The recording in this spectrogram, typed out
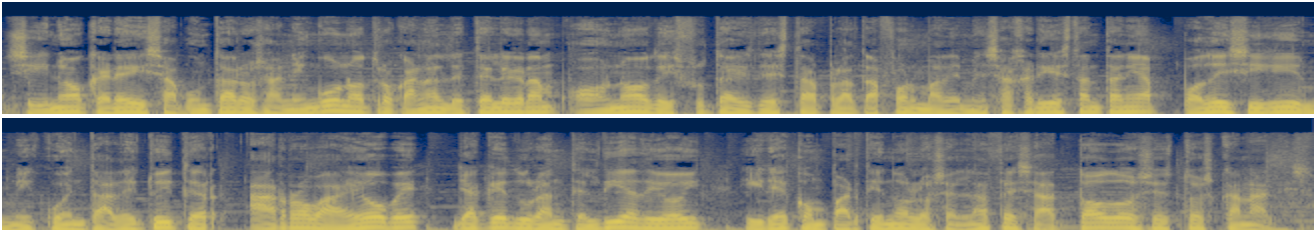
Si no queréis apuntaros a ningún otro canal de Telegram o no disfrutáis de esta plataforma de mensajería instantánea, podéis seguir mi cuenta de Twitter arroba ya que durante el día de hoy iré compartiendo los enlaces a todos estos canales.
